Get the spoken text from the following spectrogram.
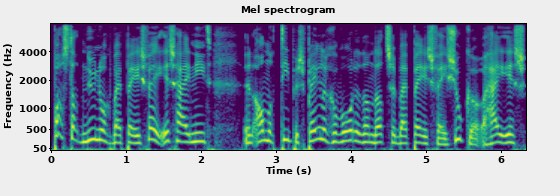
past dat nu nog bij PSV? Is hij niet een ander type speler geworden... dan dat ze bij PSV zoeken? Hij is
